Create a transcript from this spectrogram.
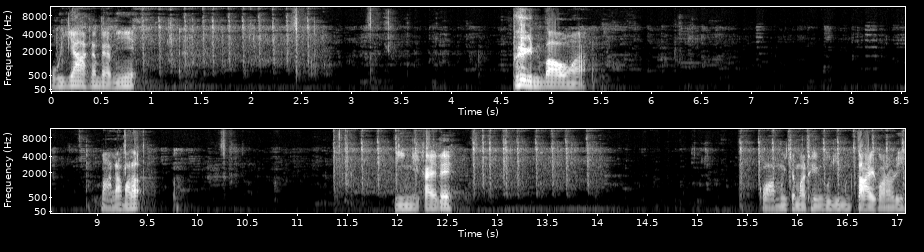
อุ้ยยากนะแบบนี้ ปืนเบาอะ มาแล้วมาแล้วยิงไกลๆเลย กว่ามึงจะมาถึงกูยิงมึงตายก่อนแล้วดิ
